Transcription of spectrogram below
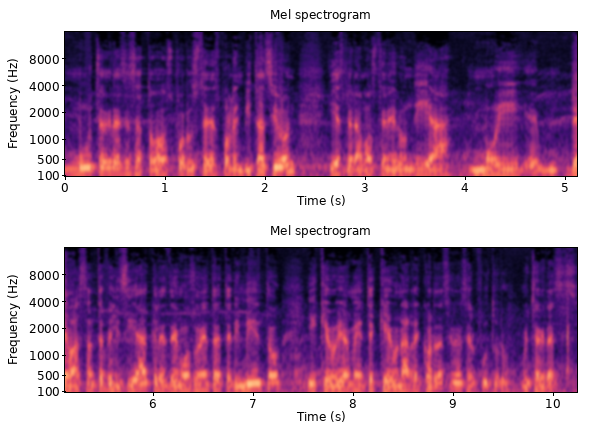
Muchas gracias a todos por ustedes por la invitación y esperamos tener un día muy eh, de bastante felicidad, que les demos un entretenimiento y que obviamente quede una recordación hacia el futuro. Muchas gracias.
